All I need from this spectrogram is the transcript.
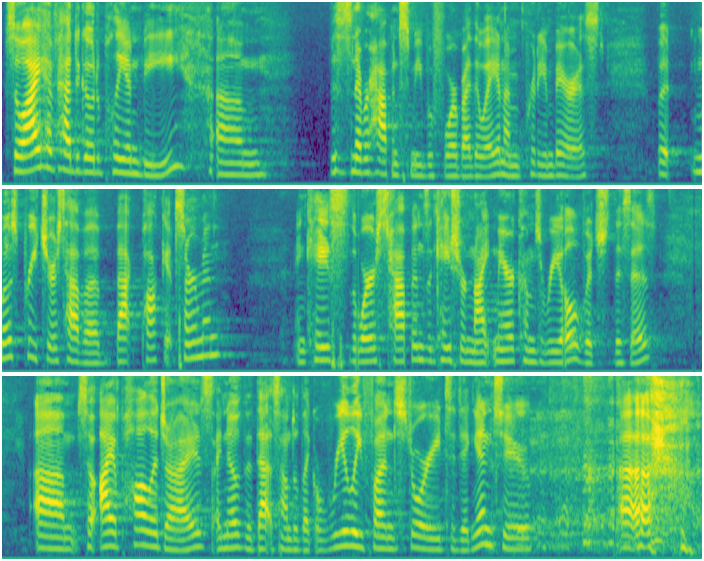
So I have had to go to plan B. Um, this has never happened to me before, by the way, and I'm pretty embarrassed. But most preachers have a back pocket sermon in case the worst happens, in case your nightmare comes real, which this is. Um, so I apologize. I know that that sounded like a really fun story to dig into, uh,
